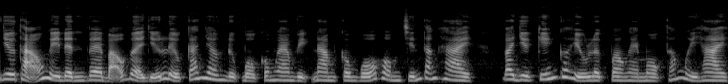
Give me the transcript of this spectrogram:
Dự thảo nghị định về bảo vệ dữ liệu cá nhân được Bộ Công an Việt Nam công bố hôm 9 tháng 2 và dự kiến có hiệu lực vào ngày 1 tháng 12,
